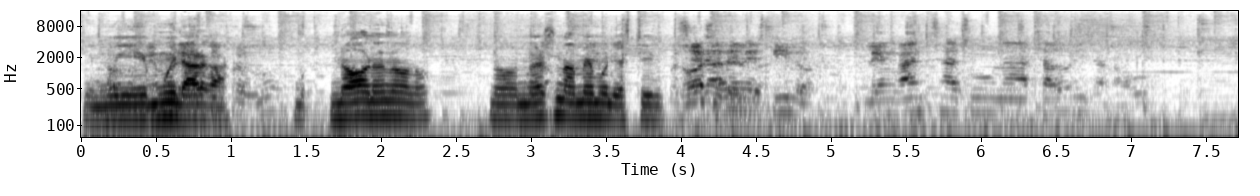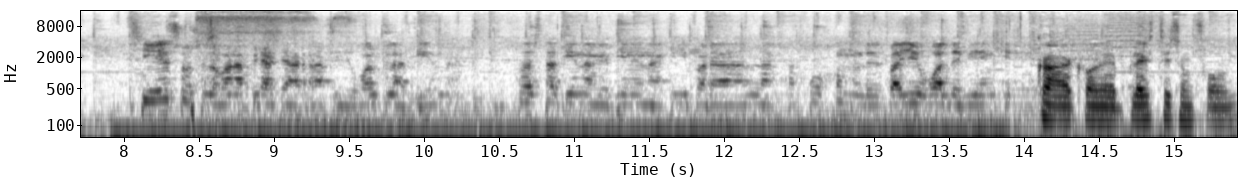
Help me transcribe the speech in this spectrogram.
Y muy, muy larga. No, no, no, no. No, no es una memory steel. Pues No va a será ser del estilo. Le enganchas un adaptador y se acabó. Sí, eso se lo van a piratear rápido, igual que la tienda. Toda esta tienda que tienen aquí para lanzar juegos como les vaya igual de bien que... Con el PlayStation Phone.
